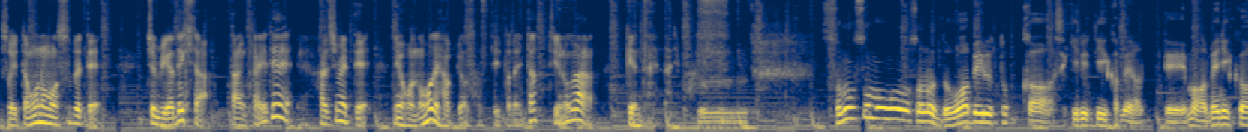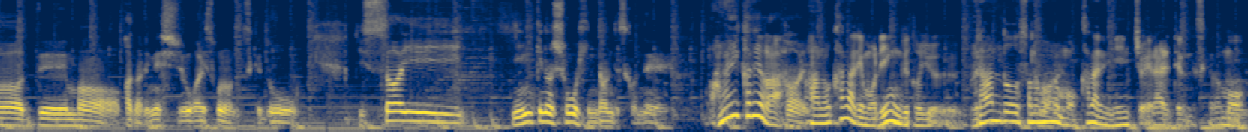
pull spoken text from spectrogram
そういったものも全て準備ができた段階で初めて日本の方で発表させていただいたっていうのが現在になります。うんそもそもそのドアベルとかセキュリティカメラって、まあ、アメリカでまあかなりね市場がありそうなんですけど実際人気の商品なんですかね？アメリカでは、はいあのかなりもうリングというブランドそのものもかなり認知を得られてるんですけども、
